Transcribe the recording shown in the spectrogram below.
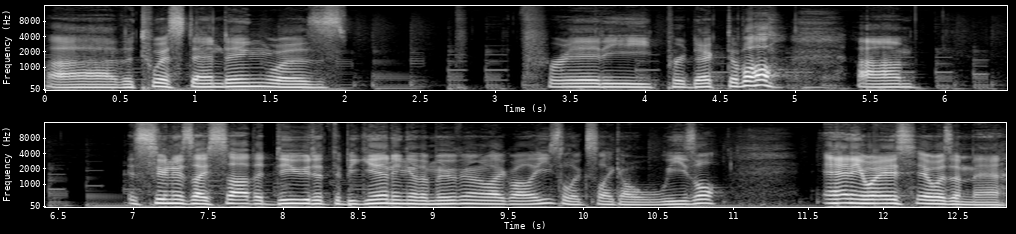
Uh, the twist ending was pretty predictable. Um, as soon as I saw the dude at the beginning of the movie, I'm like, well, he looks like a weasel. Anyways, it was a meh.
